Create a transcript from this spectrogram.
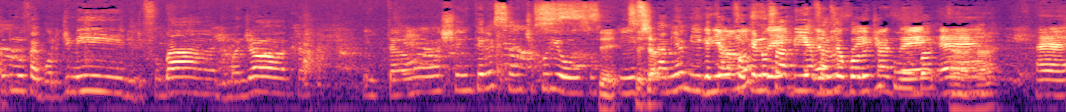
Todo mundo faz bolo de milho, de fubá, de mandioca. Então eu achei interessante curioso. Sei. E ensinar já- minha amiga, que ela falou que não sabia eu fazer não o bolo de fazer, puba. É. É.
